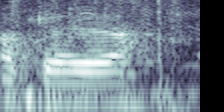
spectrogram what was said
Okay, yeah.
